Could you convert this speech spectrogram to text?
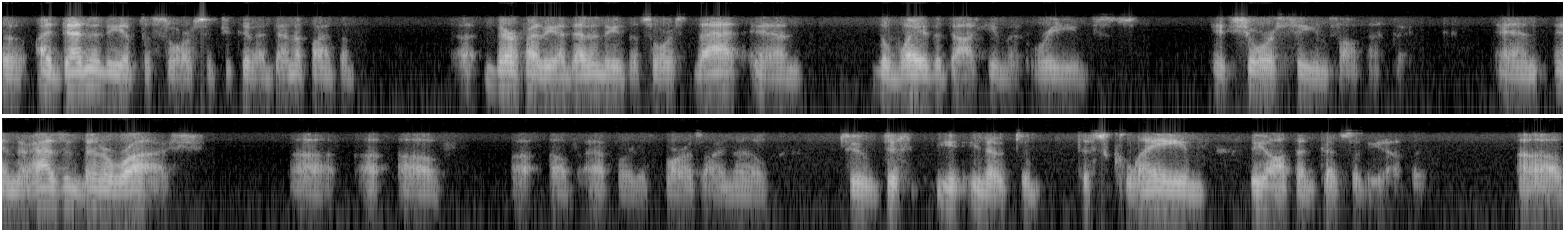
the identity of the source, if you could identify the uh, verify the identity of the source, that and the way the document reads it sure seems authentic, and and there hasn't been a rush uh, uh of uh, of effort, as far as I know, to just you know to disclaim the authenticity of it. Uh,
